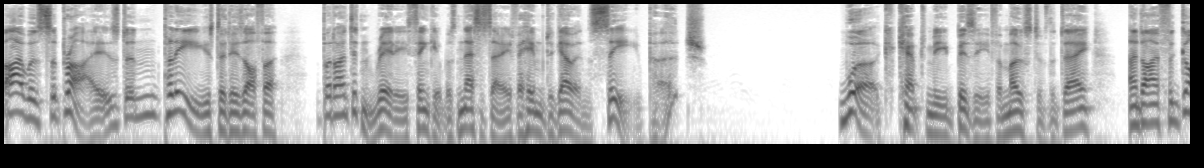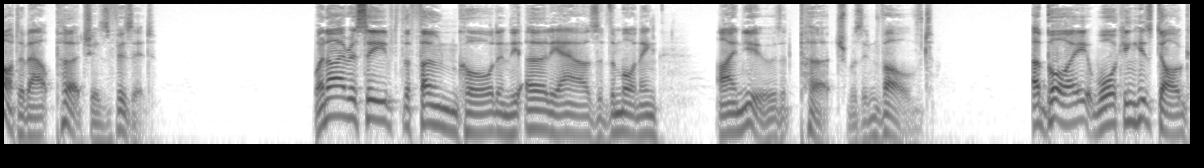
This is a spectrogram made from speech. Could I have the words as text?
I was surprised and pleased at his offer, but I didn't really think it was necessary for him to go and see Perch. Work kept me busy for most of the day, and I forgot about Perch's visit. When I received the phone call in the early hours of the morning, I knew that Perch was involved. A boy walking his dog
